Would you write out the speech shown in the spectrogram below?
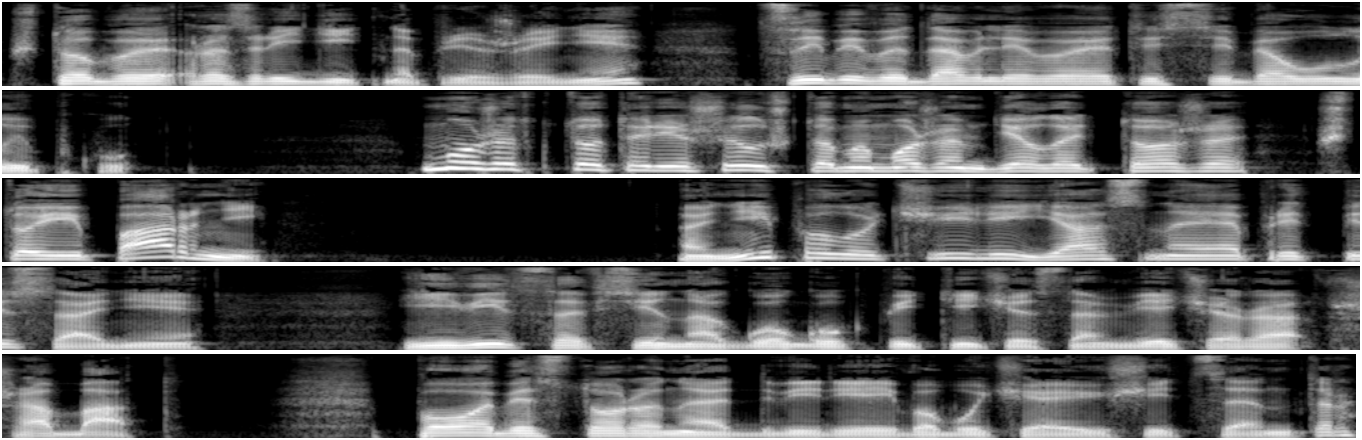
Чтобы разрядить напряжение, Циби выдавливает из себя улыбку. «Может, кто-то решил, что мы можем делать то же, что и парни?» Они получили ясное предписание явиться в синагогу к пяти часам вечера в шаббат. По обе стороны от дверей в обучающий центр,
